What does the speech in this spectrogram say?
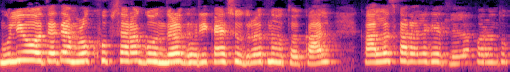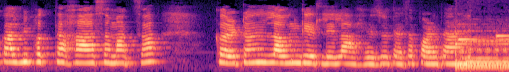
मुली होत्या त्यामुळं खूप सारा गोंधळ घरी काय सुधरत नव्हतं काल. कालच करायला घेतलेला परंतु काल मी फक्त हा असा मागचा कर्टन लावून घेतलेला आहे जो त्याचा पडदा आहे.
